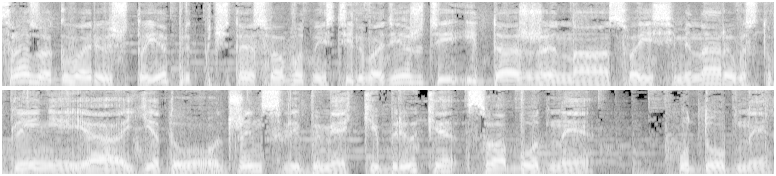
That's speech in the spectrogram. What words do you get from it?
Сразу оговорюсь, что я предпочитаю свободный стиль в одежде и даже на свои семинары, выступления я еду джинсы либо мягкие брюки свободные, удобные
